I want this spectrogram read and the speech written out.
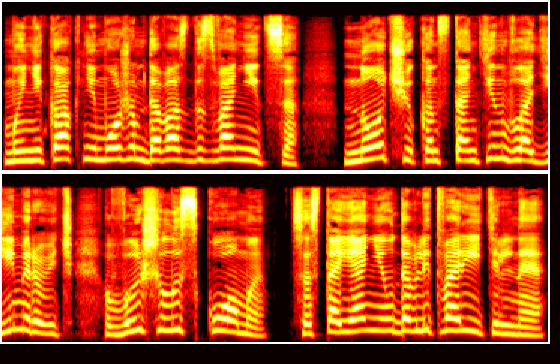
мы никак не можем до вас дозвониться. Ночью Константин Владимирович вышел из комы. Состояние удовлетворительное.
